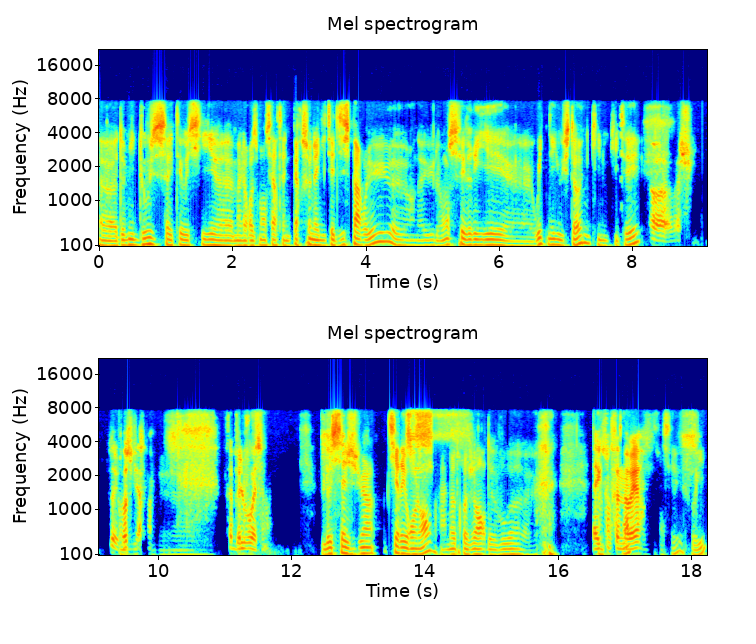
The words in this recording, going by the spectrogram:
Euh, 2012, ça a été aussi euh, malheureusement certaines personnalités disparues. Euh, on a eu le 11 février euh, Whitney Houston qui nous quittait. Ah, vache. C'est une grosse perte. hein. Euh, Très belle voix, ça. le 16 juin, Thierry Roland, un autre genre de voix euh, Avec son fameux rire. français. Oui.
